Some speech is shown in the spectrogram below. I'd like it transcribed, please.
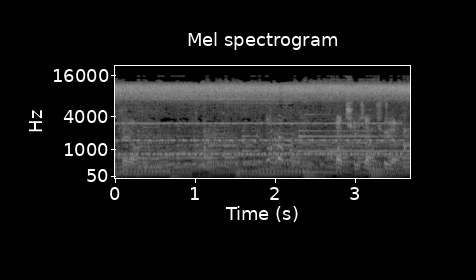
加配哦，要骑上去了。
